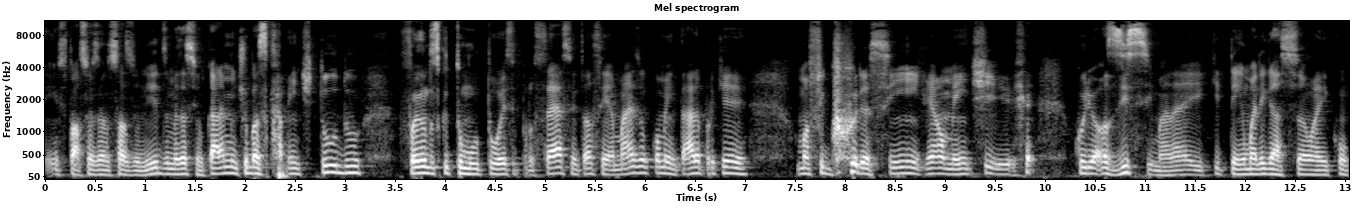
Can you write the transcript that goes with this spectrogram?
em situações nos Estados Unidos, mas assim, o cara mentiu basicamente tudo, foi um dos que tumultuou esse processo, então assim, é mais um comentário porque uma figura assim realmente curiosíssima, né, e que tem uma ligação aí com,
